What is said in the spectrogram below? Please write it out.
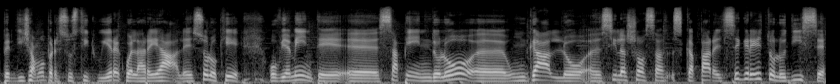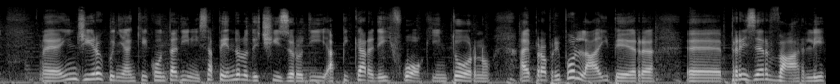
per, diciamo per sostituire quella reale, solo che ovviamente eh, sapendolo eh, un gallo eh, si lasciò sa- scappare il segreto, lo disse eh, in giro e quindi anche i contadini sapendolo decisero di appiccare dei fuochi intorno ai propri pollai per preservarli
